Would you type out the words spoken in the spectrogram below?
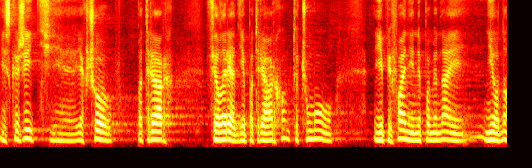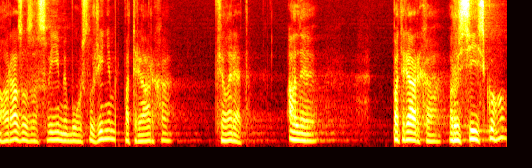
І скажіть, е, якщо патріарх Філарет є патріархом, то чому Єпіфаній не поминає ні одного разу за своїми богослужіннями патріарха Філарета? Але патріарха російського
